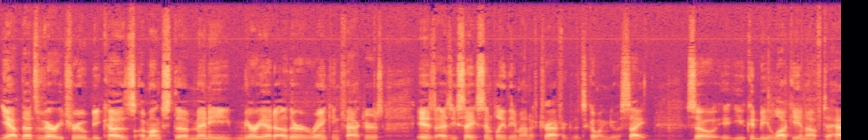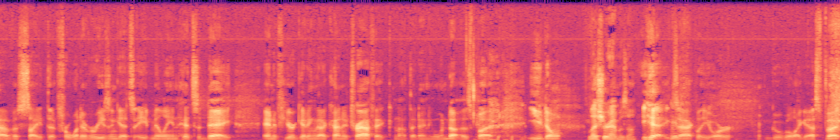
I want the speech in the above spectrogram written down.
Yeah, that's very true because amongst the many myriad other ranking factors is, as you say, simply the amount of traffic that's going to a site. So it, you could be lucky enough to have a site that, for whatever reason, gets 8 million hits a day. And if you're getting that kind of traffic, not that anyone does, but you don't. Unless you're Amazon. Yeah, exactly. Or Google, I guess. But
